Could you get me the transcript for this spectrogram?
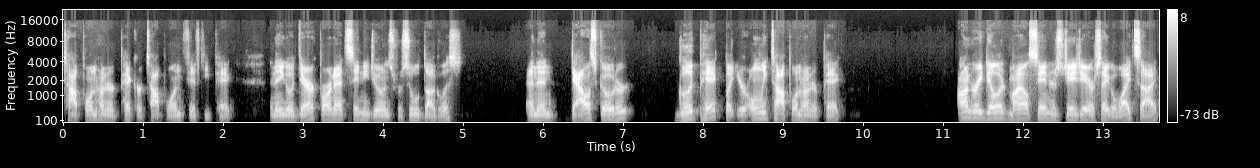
top 100 pick or top 150 pick. And then you go Derek Barnett, Sidney Jones, Rasul Douglas, and then Dallas Goedert, good pick, but your only top 100 pick. Andre Dillard, Miles Sanders, JJ Arcega Whiteside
